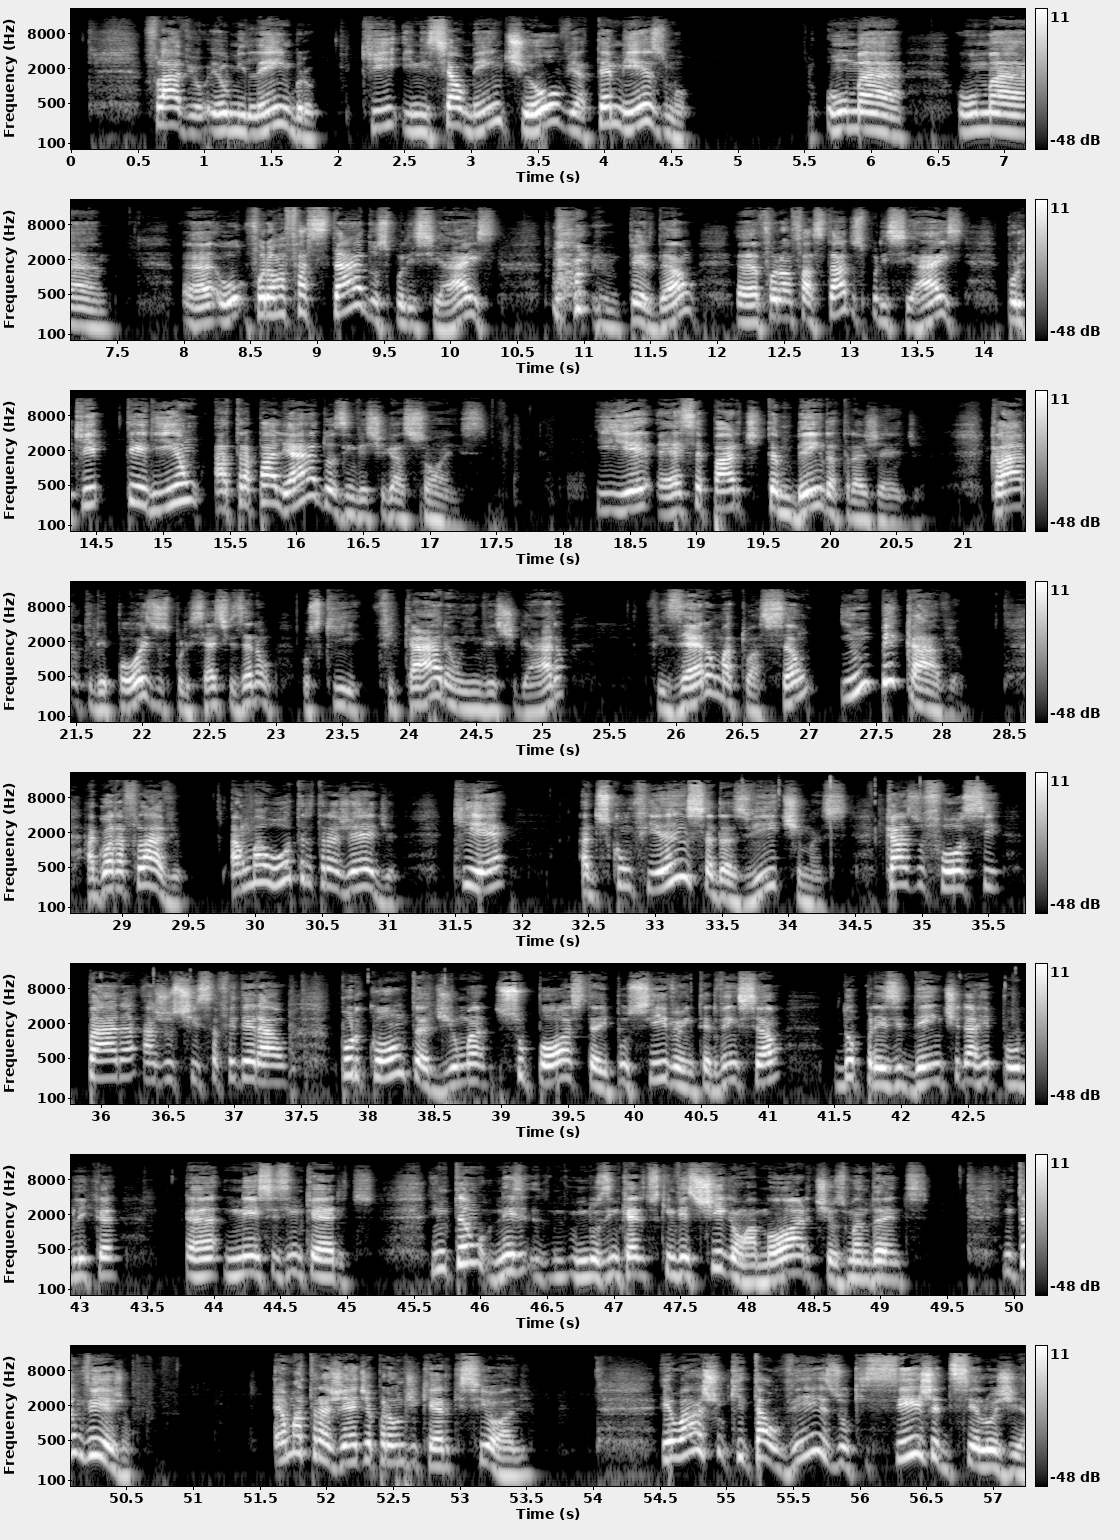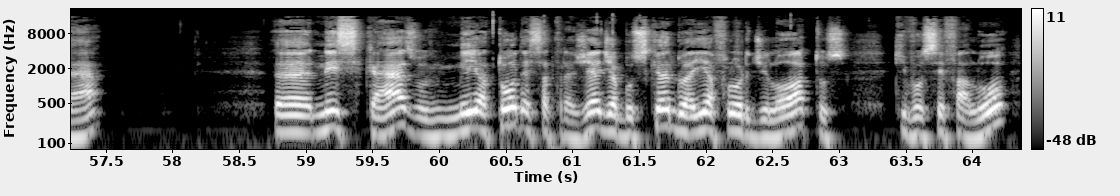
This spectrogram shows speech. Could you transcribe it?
Flávio, eu me lembro que inicialmente houve até mesmo uma. uma uh, foram afastados policiais, perdão, uh, foram afastados policiais porque teriam atrapalhado as investigações. E essa é parte também da tragédia. Claro que depois os policiais fizeram, os que ficaram e investigaram, fizeram uma atuação impecável. Agora, Flávio, há uma outra tragédia, que é a desconfiança das vítimas caso fosse para a Justiça Federal, por conta de uma suposta e possível intervenção do presidente da República uh, nesses inquéritos. Então, nos inquéritos que investigam a morte os mandantes. Então, vejam, é uma tragédia para onde quer que se olhe. Eu acho que talvez o que seja de se elogiar uh, nesse caso, em meio a toda essa tragédia, buscando aí a flor de lótus que você falou.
